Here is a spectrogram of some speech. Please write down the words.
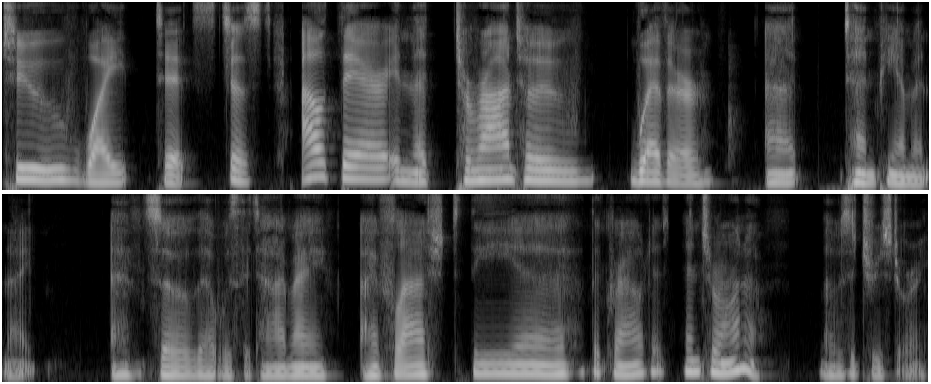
two white tits, just out there in the Toronto weather at 10 p.m. at night. And so that was the time I, I flashed the uh, the crowd in Toronto. That was a true story.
